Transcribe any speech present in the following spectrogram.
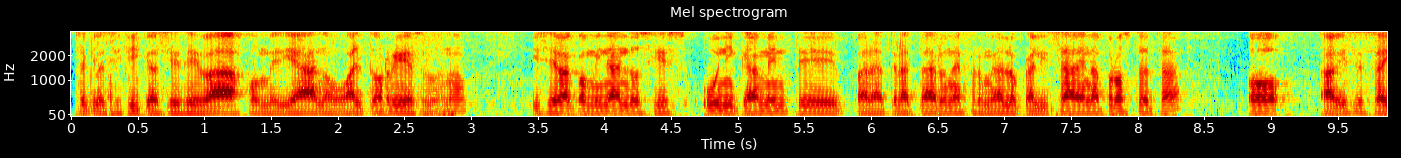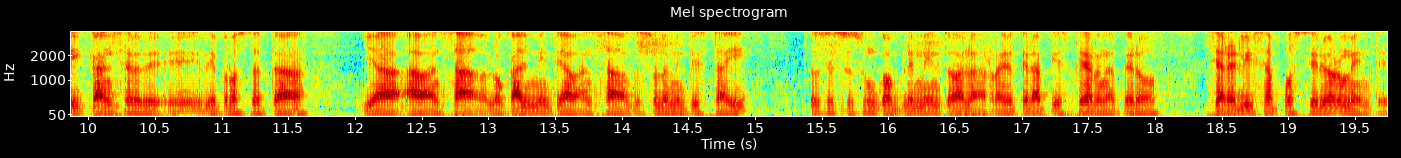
se clasifica si es de bajo, mediano o alto riesgo, ¿no? Y se va combinando si es únicamente para tratar una enfermedad localizada en la próstata o a veces hay cáncer de, de próstata ya avanzado, localmente avanzado, que solamente está ahí. Entonces es un complemento a la radioterapia externa, pero se realiza posteriormente.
